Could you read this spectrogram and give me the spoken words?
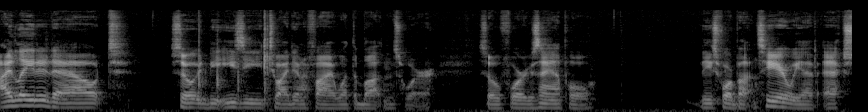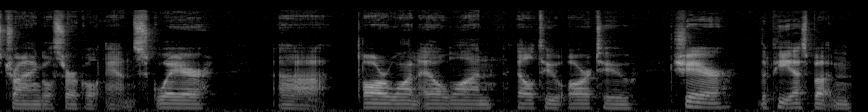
I laid it out so it would be easy to identify what the buttons were. So for example, these four buttons here, we have X, triangle, circle, and square uh, R1, L1, L2, R2, share, the PS button,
